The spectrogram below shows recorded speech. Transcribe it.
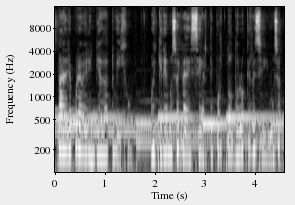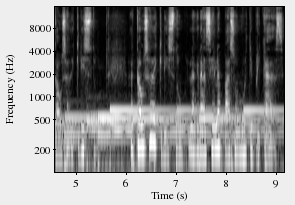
Padre por haber enviado a tu Hijo. Hoy queremos agradecerte por todo lo que recibimos a causa de Cristo. A causa de Cristo, la gracia y la paz son multiplicadas.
